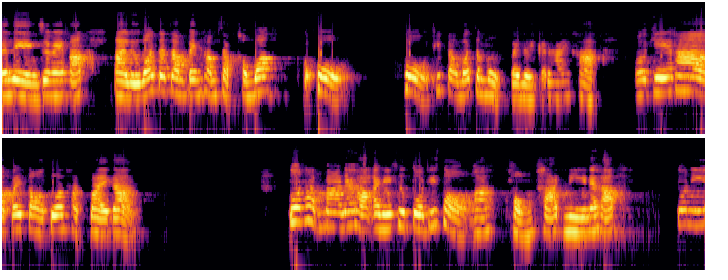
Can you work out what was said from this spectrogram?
นั่นเองใช่ไหมคะ อ่าหรือว่าจะจำเป็นคำศัพท์คำว่าโขโขที่แปลว่าจมูกไปเลยก็ได้ค่ะ โอเคค่ะ ไปต่อตัวถัดไปกัน ตัวถัดมานะคะ อันนี้คือตัวที่สองอะของพาร์ทนี้นะคะ ตัวนี้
